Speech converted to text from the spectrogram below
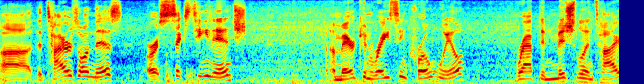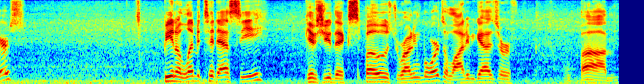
Uh, the tires on this are a 16 inch American Racing chrome wheel wrapped in Michelin tires. Being a limited SE gives you the exposed running boards. A lot of you guys are um,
